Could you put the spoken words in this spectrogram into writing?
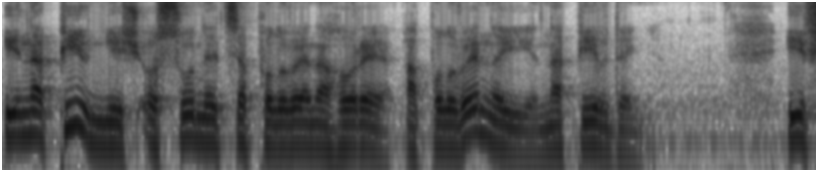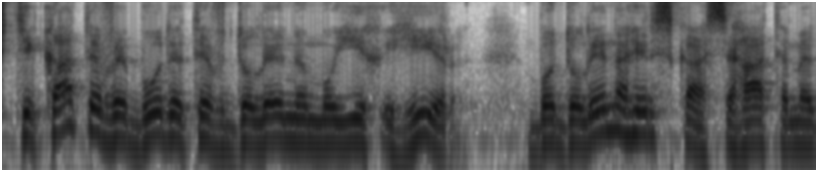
і на північ осунеться половина гори, а половина її на південь. І втікати ви будете в долину моїх гір, бо долина гірська сягатиме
